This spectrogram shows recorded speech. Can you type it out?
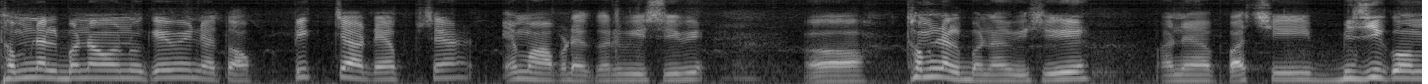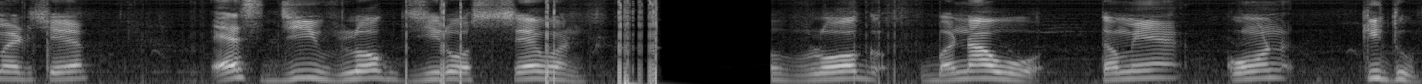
થમનેલ બનાવવાનું કેવી ને, તો પિક્ચર એપ છે, એમાં આપણે કરવી છીએ થમનેલ બનાવી છીએ અને પછી બીજી કોમેન્ટ છે S G vlog zero seven vlog બનાવવો તમે કોણ કીધું?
